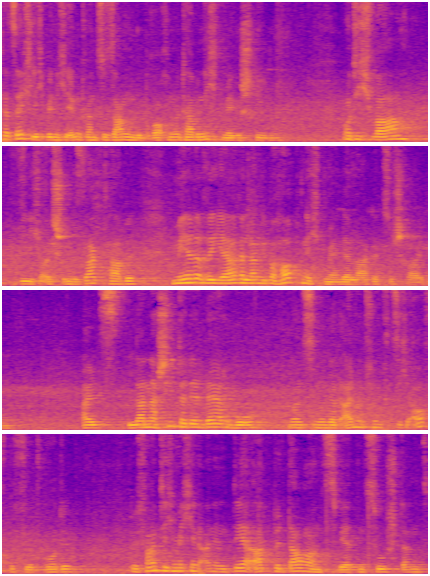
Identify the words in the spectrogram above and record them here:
Tatsächlich bin ich irgendwann zusammengebrochen und habe nicht mehr geschrieben. Und ich war, wie ich euch schon gesagt habe, mehrere Jahre lang überhaupt nicht mehr in der Lage zu schreiben. Als La Nascita del Verbo 1951 aufgeführt wurde, befand ich mich in einem derart bedauernswerten Zustand,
